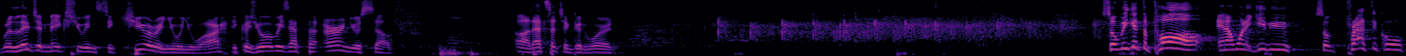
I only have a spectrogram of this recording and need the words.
Religion makes you insecure in who you are because you always have to earn yourself. Oh, that's such a good word. So we get to Paul, and I want to give you some practical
